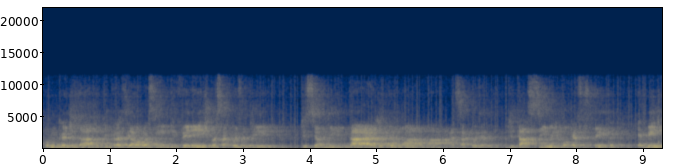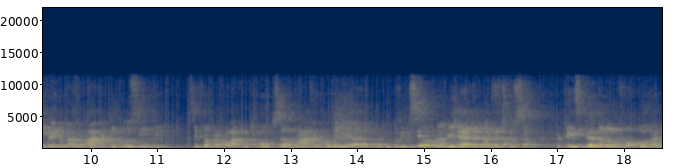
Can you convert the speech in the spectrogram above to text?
como um candidato que trazia algo assim diferente, com essa coisa de, de ser um militar, de ter uma, uma essa coisa de estar acima de qualquer suspeita, que é bem diferente do caso do Macri, que inclusive se for para falar de corrupção, o Macri poderia, inclusive, ser o objeto da, da discussão. Porque escândalo não faltou, né?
